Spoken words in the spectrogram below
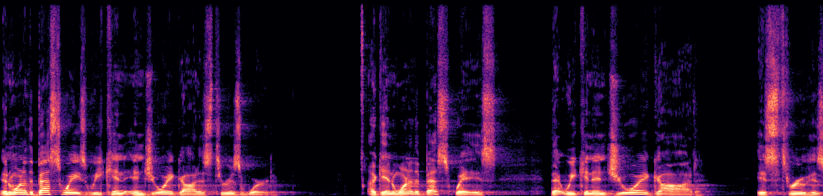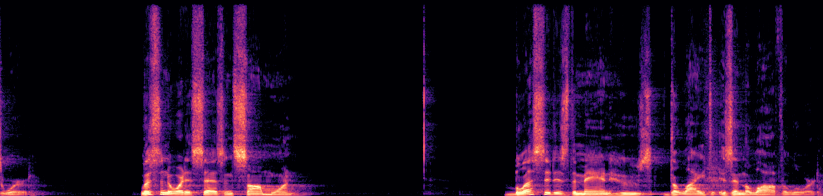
And one of the best ways we can enjoy God is through His Word. Again, one of the best ways that we can enjoy God is through His Word. Listen to what it says in Psalm 1. Blessed is the man whose delight is in the law of the Lord.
